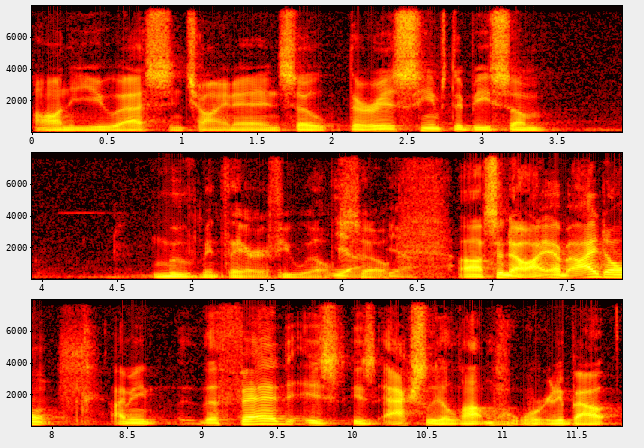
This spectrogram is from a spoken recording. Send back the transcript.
on the U.S. and China. And so there is seems to be some movement there, if you will. Yeah, so, yeah. Uh, so no, I, I don't. I mean, the Fed is is actually a lot more worried about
